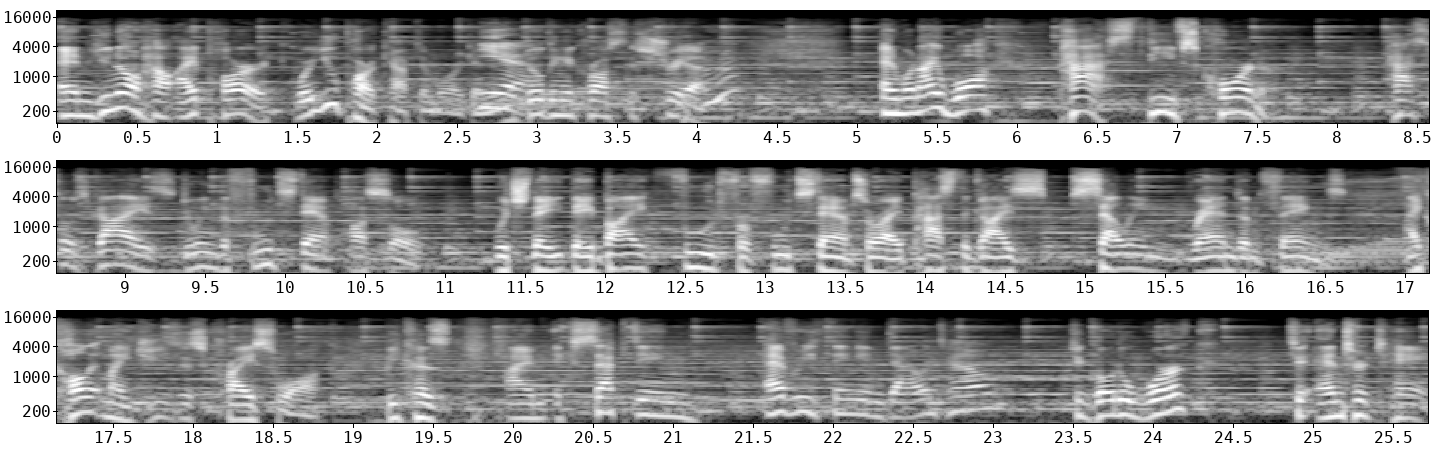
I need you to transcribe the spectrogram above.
and you know how I park where you park, Captain Morgan, in Yeah. the building across the street. Yeah. Mm-hmm. And when I walk past Thieves Corner, past those guys doing the food stamp hustle, which they, they buy food for food stamps, or I pass the guys selling random things, I call it my Jesus Christ walk because I'm accepting everything in downtown to go to work, to entertain,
